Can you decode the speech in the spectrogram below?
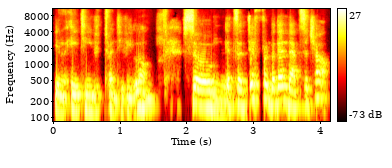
you know 80, 20 feet long. So mm-hmm. it's a different, but then that's a charm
